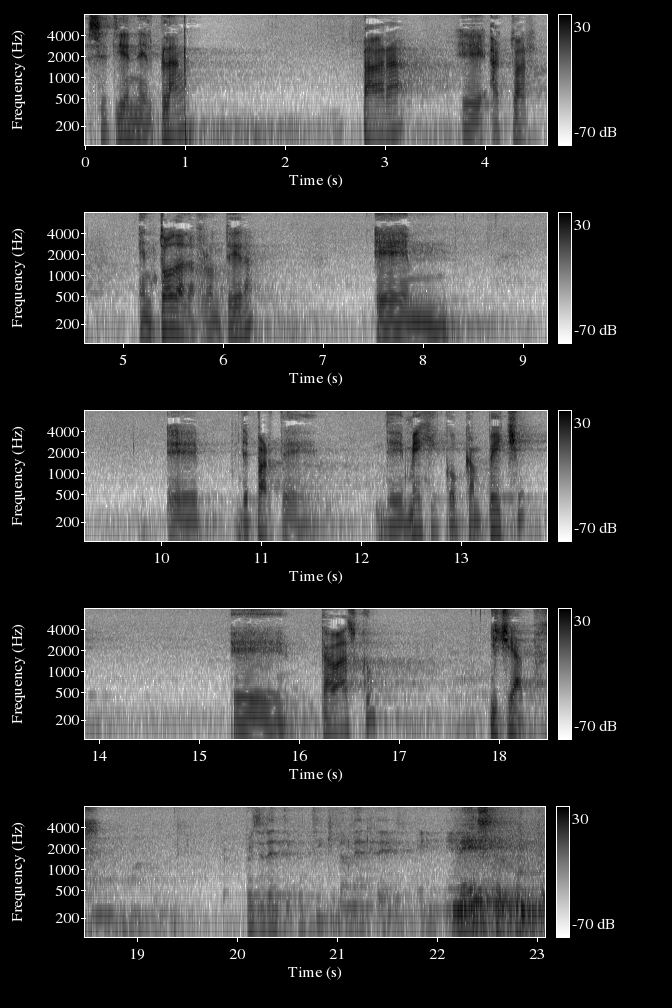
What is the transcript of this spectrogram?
se tiene el plan para eh, actuar en toda la frontera eh, de parte de México, Campeche, eh, Tabasco y Chiapas. Presidente, particularmente en, en, este punto,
